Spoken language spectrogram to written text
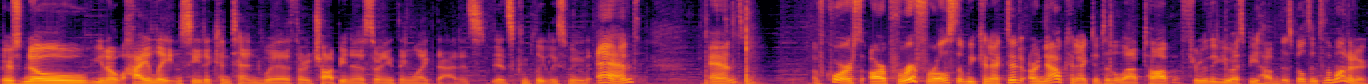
there's no, you know, high latency to contend with or choppiness or anything like that. It's, it's completely smooth. And, and, of course, our peripherals that we connected are now connected to the laptop through the USB hub that's built into the monitor.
